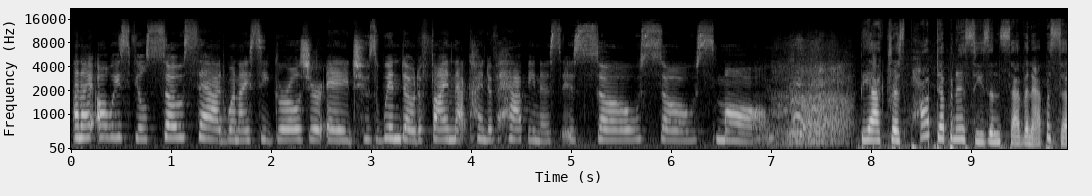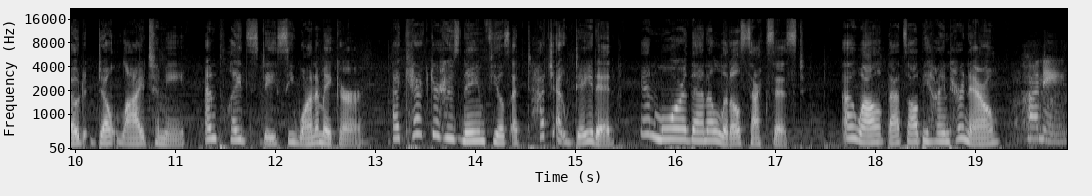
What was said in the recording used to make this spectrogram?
and I always feel so sad when I see girls your age whose window to find that kind of happiness is so, so small. The actress popped up in a season 7 episode, Don't Lie to Me, and played Stacy Wanamaker, a character whose name feels a touch outdated and more than a little sexist. Oh well, that's all behind her now. Honey,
